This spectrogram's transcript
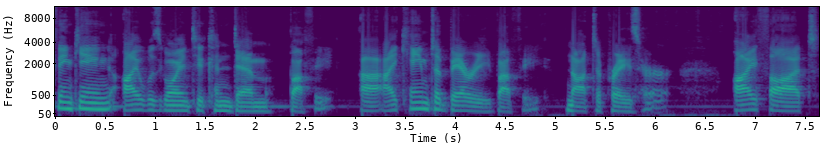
thinking I was going to condemn Buffy. Uh, I came to bury Buffy, not to praise her. I thought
